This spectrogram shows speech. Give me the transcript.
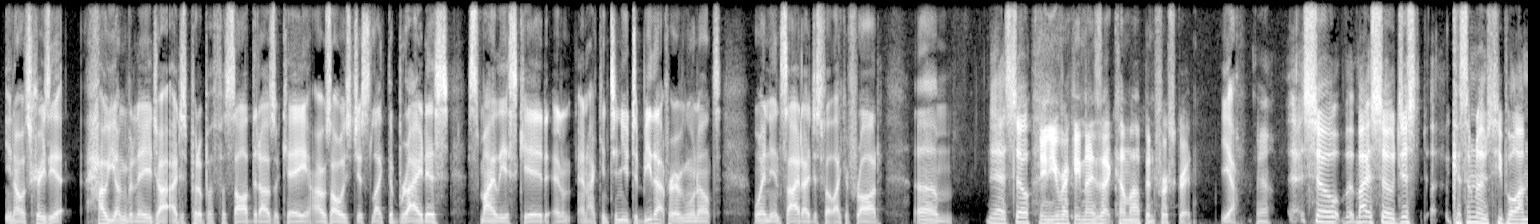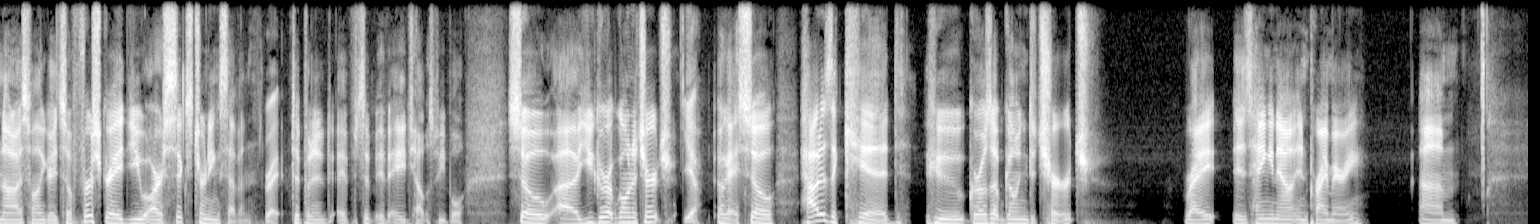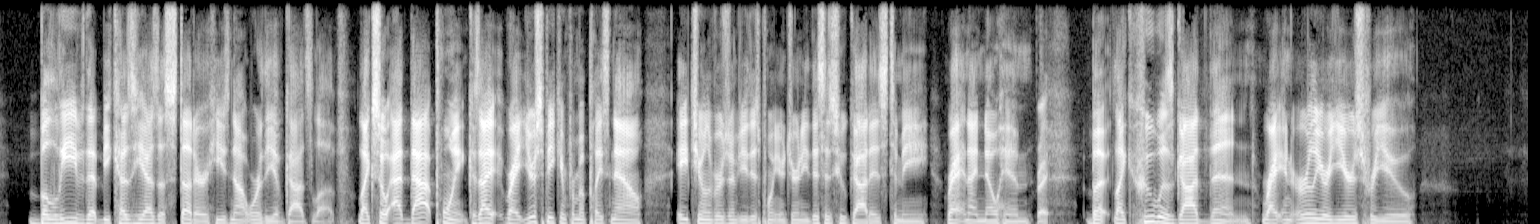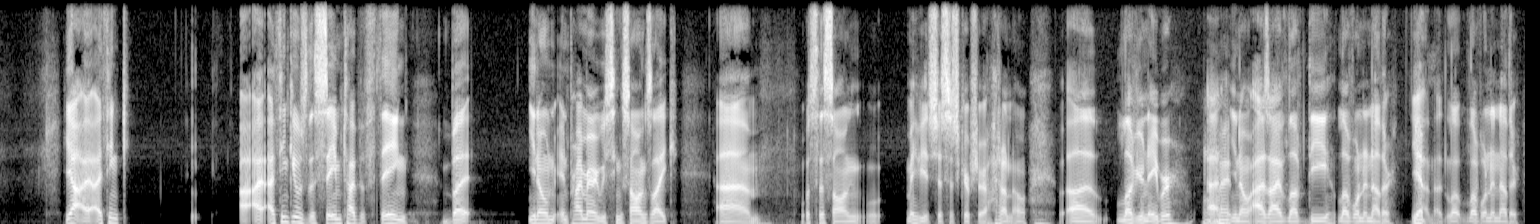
you know, it's crazy how young of an age I, I just put up a facade that I was okay. I was always just like the brightest, smiliest kid, and and I continued to be that for everyone else. When inside I just felt like a fraud. Um, Yeah. So And you recognize that come up in first grade. Yeah, Yeah. so but my so just because sometimes people I'm not always following grade. So first grade you are six turning seven right. to put in if if age helps people. So uh, you grew up going to church. Yeah. Okay. So how does a kid who grows up going to church, right, is hanging out in primary, um, believe that because he has a stutter, he's not worthy of God's love? Like, so at that point, because I, right, you're speaking from a place now, 18 year old version of you, this point in your journey, this is who God is to me, right? And I know him. Right. But like, who was God then, right? In earlier years for you, Yeah, I, I think I, I think it was the same type of thing, but you know, in, in primary we sing songs like um what's the song maybe it's just a scripture, I don't know. Uh love your neighbor, uh, Right. you know, as I've loved thee, love one another. Yeah, lo- love one another.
